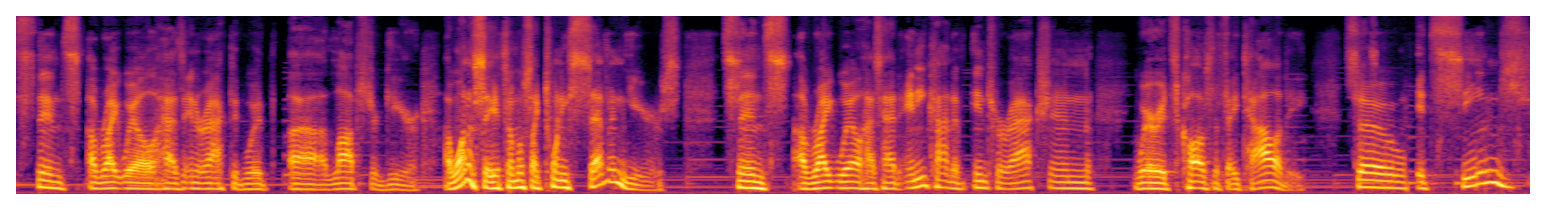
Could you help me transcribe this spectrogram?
since a right whale has interacted with uh, lobster gear. I want to say it's almost like 27 years since a right whale has had any kind of interaction where it's caused a fatality. So it seems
